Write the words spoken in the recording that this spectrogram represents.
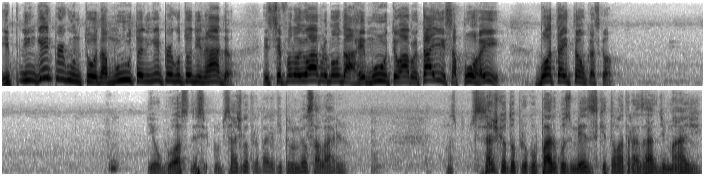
e ninguém perguntou da multa, ninguém perguntou de nada, e você falou, eu abro mão da remulta, eu abro, tá aí essa porra aí? Bota aí então, Cascão. Eu gosto desse clube. Você acha que eu trabalho aqui pelo meu salário? Você acha que eu estou preocupado com os meses que estão atrasados de imagem?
